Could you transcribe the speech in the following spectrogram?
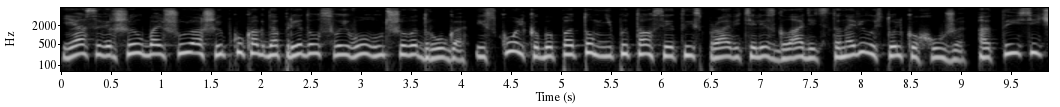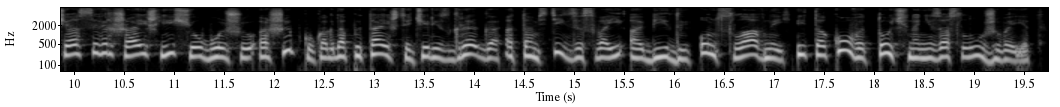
«Я совершил большую ошибку, когда предал своего лучшего друга. И сколько бы потом ни пытался это исправить или сгладить, становилось только хуже. А ты сейчас совершаешь еще большую ошибку, когда пытаешься через Грега отомстить за свои обиды. Он славный и такого точно не заслуживает».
